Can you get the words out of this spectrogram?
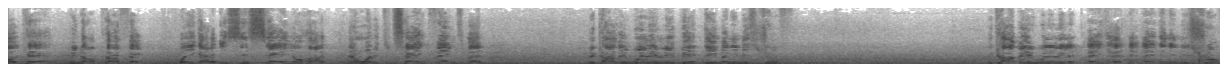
Okay? We're not perfect, but you gotta be sincere in your heart and wanting to change things, man. You can't be willingly be a demon in this truth. Can't be willingly an agent, an agent in this truth.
